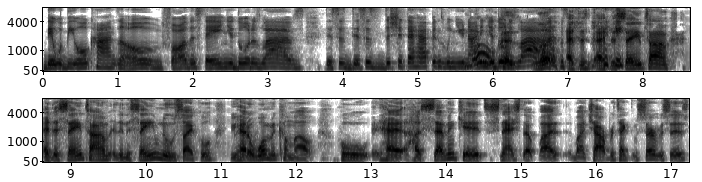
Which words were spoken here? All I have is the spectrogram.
there would be all kinds of oh, father, stay in your daughter's lives. This is this is the shit that happens when you're not in your daughter's lives. look at this at the same time, at the same time, in the same news cycle, you had a woman come out who had her seven kids snatched up by by Child Protective Services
